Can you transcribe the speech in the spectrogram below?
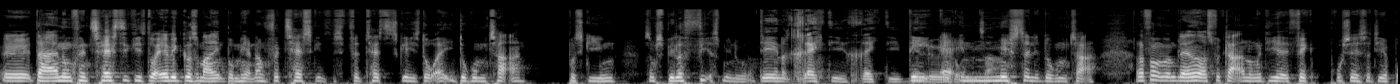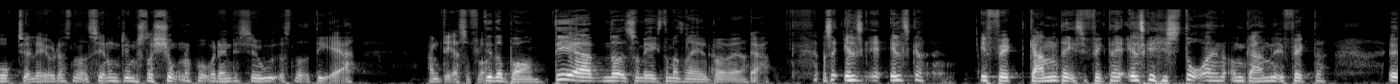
Øh, der er nogle fantastiske historier. Jeg vil ikke gå så meget ind på dem her. Der er nogle fantastiske, fantastiske historier i dokumentaren på skiven, som spiller 80 minutter. Det er en rigtig, rigtig Det er dokumentar. en mesterlig dokumentar. Og der får man blandt andet også forklaret nogle af de her effektprocesser, de har brugt til at lave det og sådan noget. Se nogle demonstrationer på, hvordan det ser ud og sådan noget. Det er, jamen det er så flot. Det er the bomb. Det er noget, som ekstra materiale bør være. Ja. Og så elsker jeg elsker effekt, gammeldags effekter. Jeg elsker historien om gamle effekter. Øh,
